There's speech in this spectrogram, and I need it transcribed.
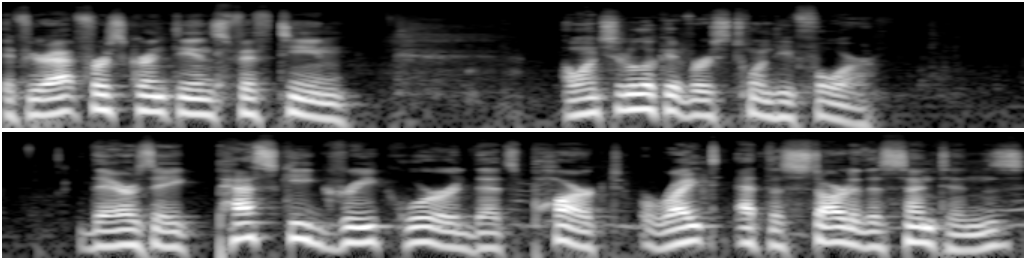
if you're at 1 Corinthians 15, I want you to look at verse 24. There's a pesky Greek word that's parked right at the start of the sentence,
